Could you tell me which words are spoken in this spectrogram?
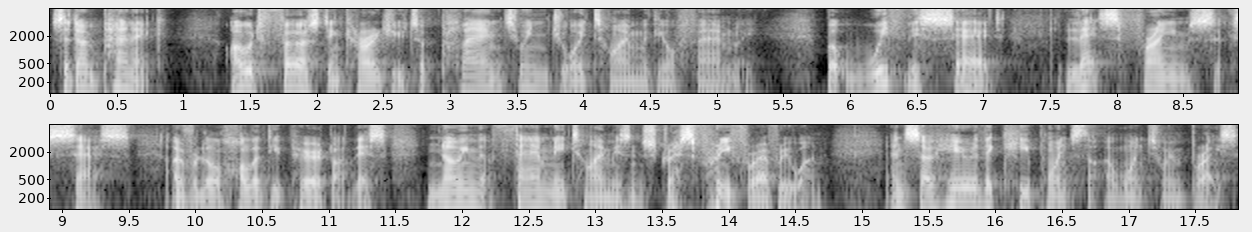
So don't panic. I would first encourage you to plan to enjoy time with your family. But with this said, let's frame success over a little holiday period like this, knowing that family time isn't stress free for everyone. And so here are the key points that I want to embrace.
